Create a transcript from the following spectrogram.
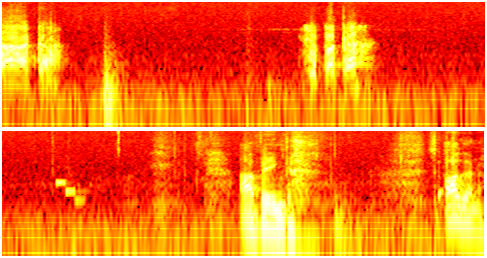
ఆ, అక్క. చెప్పక్క? ఆపే ఇంకా. ఆగనా?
